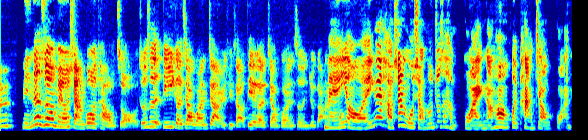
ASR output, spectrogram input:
你那时候没有想过逃走？就是第一个教官叫你去找第二个教官的时候，你就搞没有哎，因为好像我小时候就是很乖，然后会怕教官。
